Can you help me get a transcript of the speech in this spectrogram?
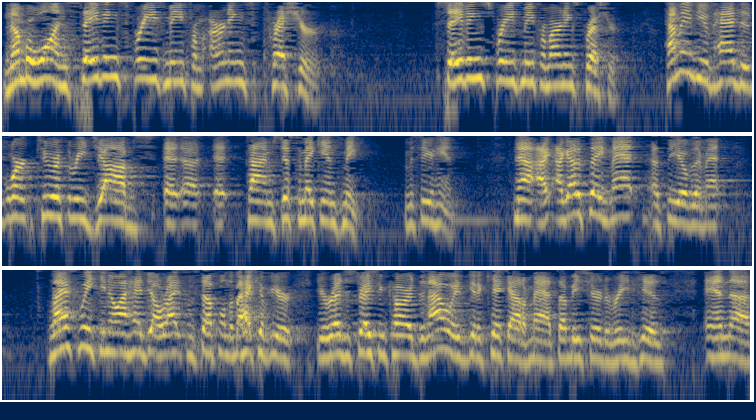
Number one, savings frees me from earnings pressure. Savings frees me from earnings pressure. How many of you have had to work two or three jobs at, uh, at times just to make ends meet? Let me see your hands. Now, I, I got to say, Matt, I see you over there, Matt. Last week, you know, I had y'all write some stuff on the back of your, your registration cards, and I always get a kick out of Matt's. I'll be sure to read his. And, uh,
